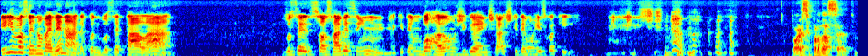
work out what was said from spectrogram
E você não vai ver nada. Quando você tá lá, você só sabe assim, aqui tem um borrão gigante, acho que tem um risco aqui. Torce para dar certo.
